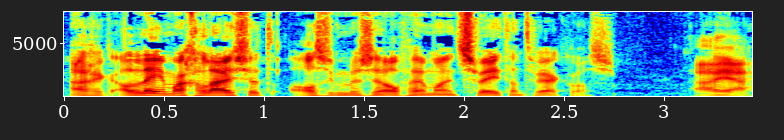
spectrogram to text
eigenlijk alleen maar geluisterd als ik mezelf helemaal in het zweet aan het werk was. Ah ja.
